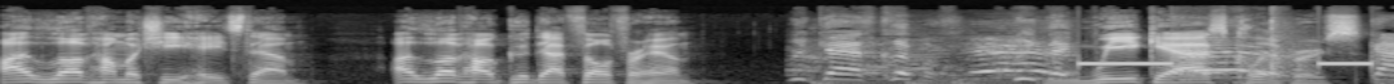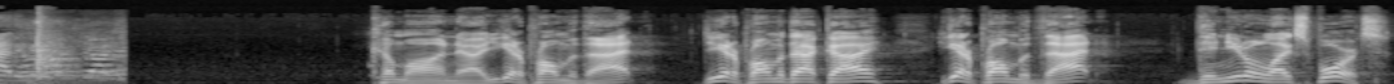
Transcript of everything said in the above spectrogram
I love how much he hates them. I love how good that felt for him. Weak ass Clippers. Weak ass Clippers. Come on now. You got a problem with that? You got a problem with that guy? You got a problem with that? Then you don't like sports.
